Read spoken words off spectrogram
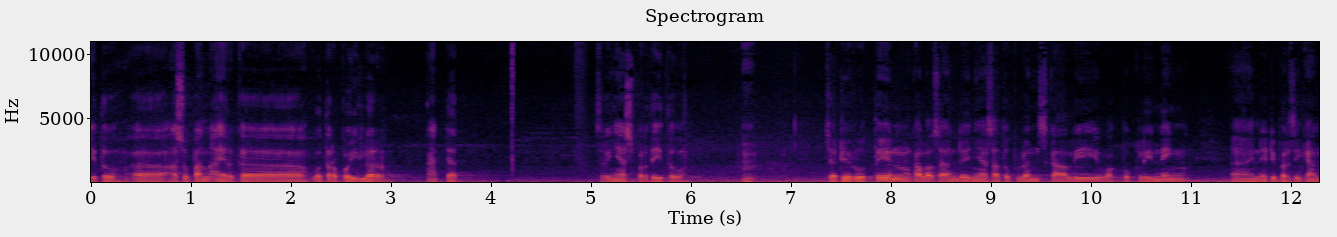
itu uh, asupan air ke water boiler ngadat. Seringnya seperti itu. Jadi rutin kalau seandainya satu bulan sekali waktu cleaning uh, ini dibersihkan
